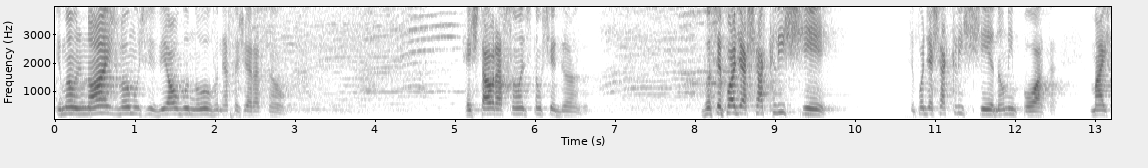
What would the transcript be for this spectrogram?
Irmão, nós vamos viver algo novo nessa geração. Restaurações estão chegando. Você pode achar clichê. Você pode achar clichê, não me importa. Mas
